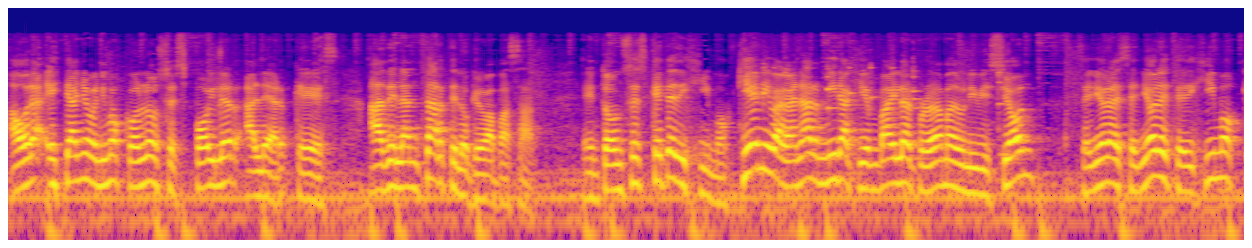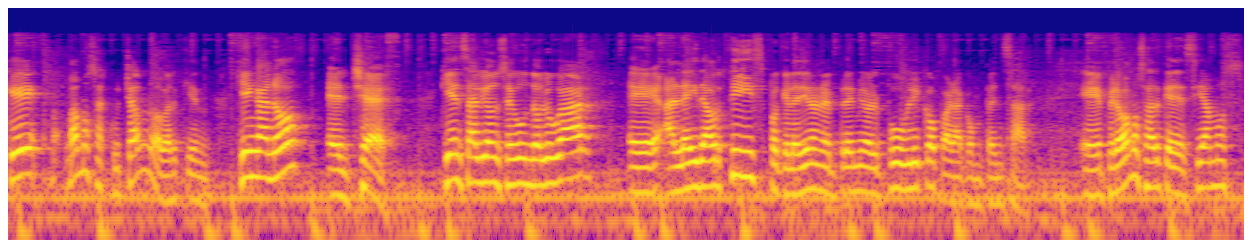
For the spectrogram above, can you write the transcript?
ahora este año venimos con los spoiler alert, que es adelantarte lo que va a pasar. Entonces, ¿qué te dijimos? ¿Quién iba a ganar? Mira quién baila el programa de Univisión. Señoras y señores, te dijimos que. Vamos a escucharlo, a ver quién. ¿Quién ganó? El chef. ¿Quién salió en segundo lugar? Eh, Aleida Ortiz, porque le dieron el premio del público para compensar. Eh, pero vamos a ver qué decíamos.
